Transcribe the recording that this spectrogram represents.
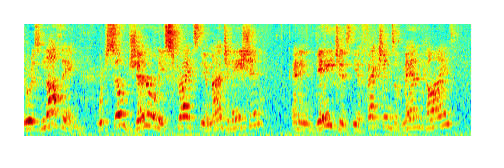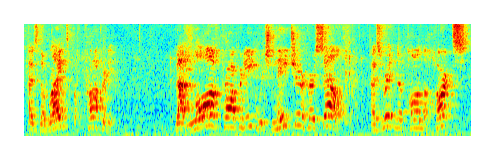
There is nothing which so generally strikes the imagination and engages the affections of mankind as the right of property. That law of property which nature herself has written upon the hearts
